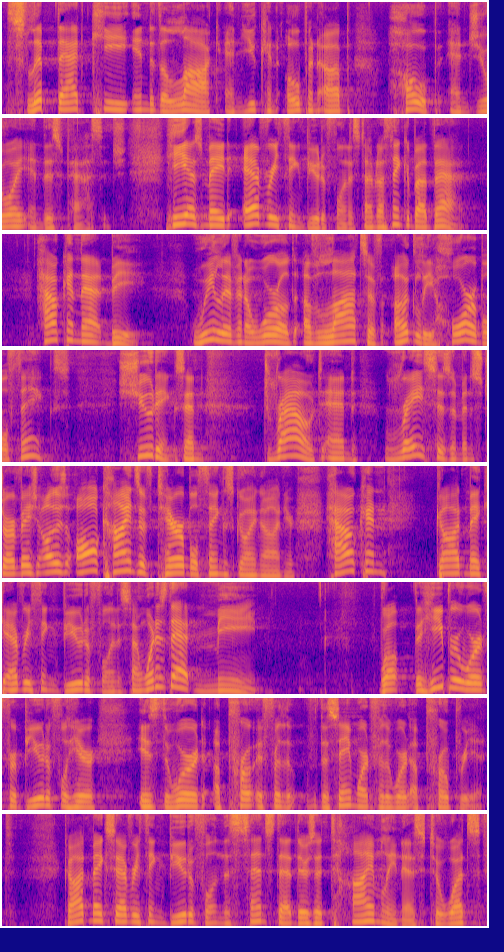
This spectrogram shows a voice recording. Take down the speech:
Slip that key into the lock, and you can open up hope and joy in this passage. He has made everything beautiful in His time. Now, think about that. How can that be? We live in a world of lots of ugly, horrible things shootings and drought and racism and starvation. Oh, there's all kinds of terrible things going on here. How can God make everything beautiful in His time? What does that mean? Well, the Hebrew word for beautiful here is the word appro- uh, for the, the same word for the word appropriate. God makes everything beautiful in the sense that there's a timeliness to what's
